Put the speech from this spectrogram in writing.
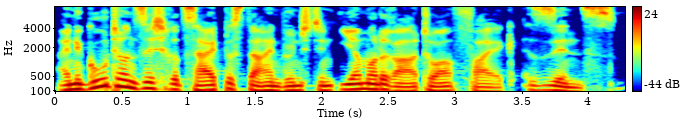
Eine gute und sichere Zeit bis dahin wünscht Ihnen Ihr Moderator Falk Sins.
